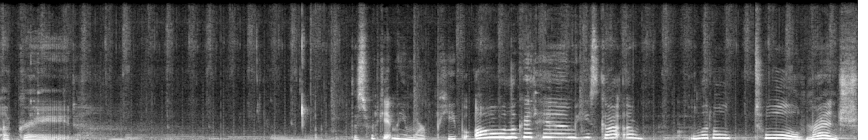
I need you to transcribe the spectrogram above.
Upgrade. This would get me more people. Oh, look at him. He's got a little tool wrench.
